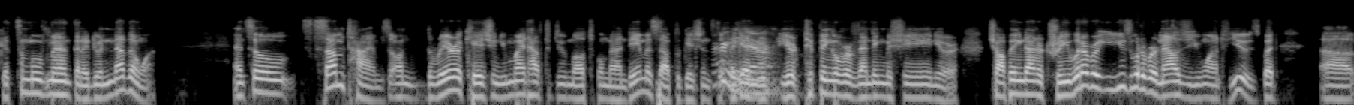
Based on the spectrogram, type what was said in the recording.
get some movement. Then I do another one. And so sometimes, on the rare occasion, you might have to do multiple mandamus applications. There Again, go. you're, you're tipping over a vending machine. You're chopping down a tree. Whatever you use, whatever analogy you want to use. But uh,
